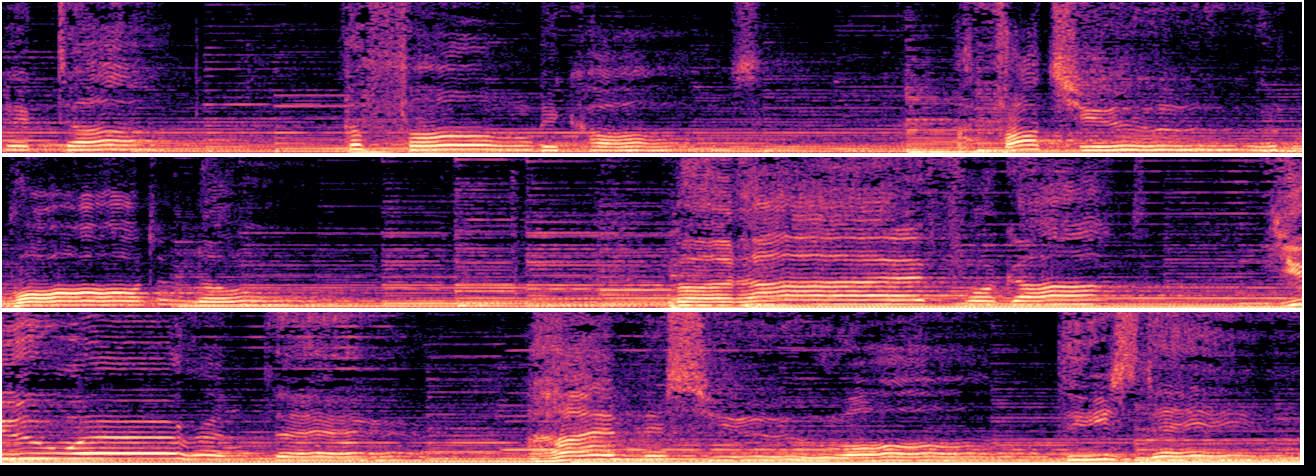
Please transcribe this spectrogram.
picked up the phone because I thought you'd want to know. But I forgot you weren't there. I miss you all these days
